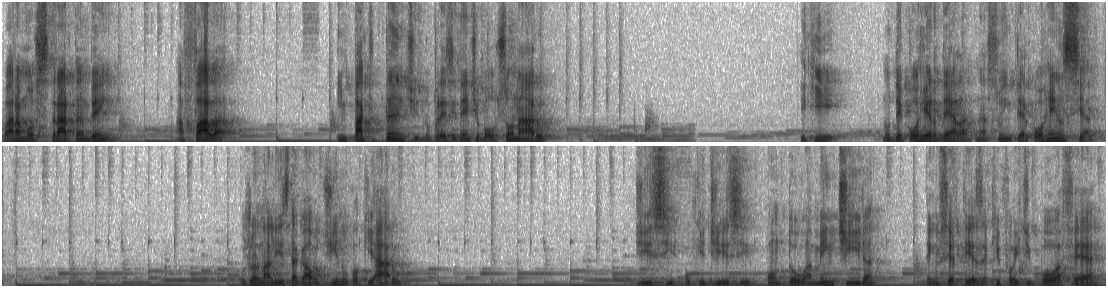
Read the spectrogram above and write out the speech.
para mostrar também a fala impactante do presidente Bolsonaro e que, no decorrer dela, na sua intercorrência, o jornalista Galdino Coquiaro disse o que disse, contou a mentira, tenho certeza que foi de boa fé,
